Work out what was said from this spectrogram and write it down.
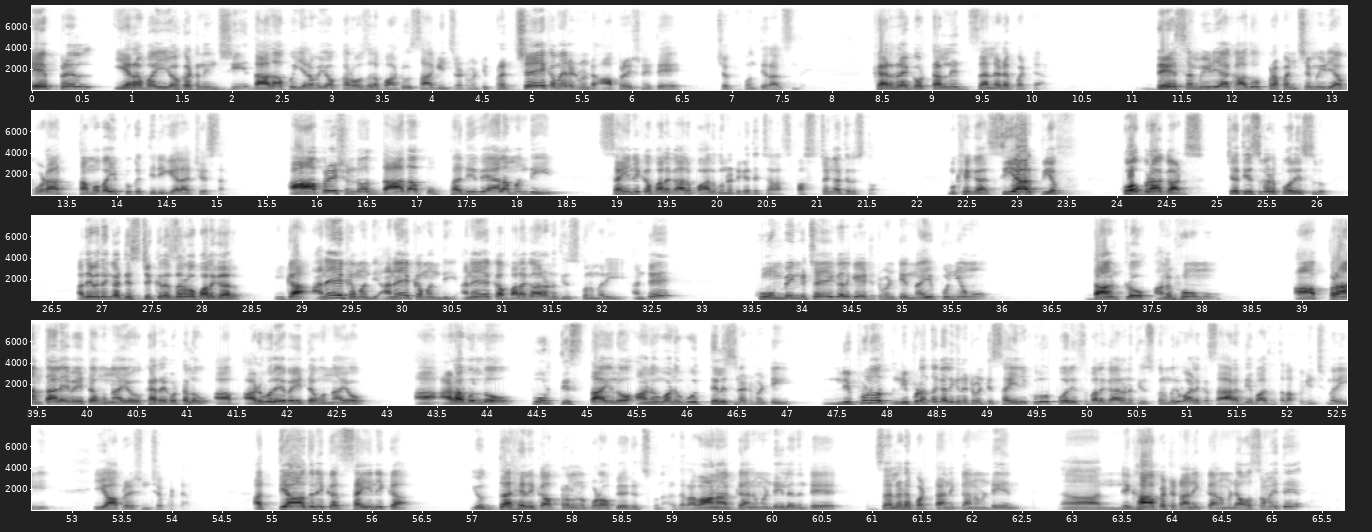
ఏప్రిల్ ఇరవై ఒకటి నుంచి దాదాపు ఇరవై ఒక్క రోజుల పాటు సాగించినటువంటి ప్రత్యేకమైనటువంటి ఆపరేషన్ అయితే చెప్పుకొని తీరాల్సిందే. కర్రెగొట్టల్ని జల్లెడ పట్టారు. దేశ మీడియా కాదు ప్రపంచ మీడియా కూడా తమ వైపుకు తిరిగేలా చేశారు ఆ ఆపరేషన్లో దాదాపు పదివేల మంది సైనిక బలగాలు పాల్గొన్నట్టుగైతే చాలా స్పష్టంగా తెలుస్తోంది. ముఖ్యంగా సిఆర్పిఎఫ్ కోబ్రా గార్డ్స్ ఛత్తీస్గఢ్ పోలీసులు అదేవిధంగా డిస్టిక్ రిజర్వ్ బలగాలు. ఇంకా అనేక మంది అనేక మంది అనేక బలగాలను తీసుకుని మరి అంటే కూంబింగ్ చేయగలిగేటటువంటి నైపుణ్యము దాంట్లో అనుభవము ఆ ప్రాంతాలు ఏవైతే ఉన్నాయో కర్రెగుట్టలు ఆ అడవులు ఏవైతే ఉన్నాయో ఆ అడవుల్లో పూర్తి స్థాయిలో అణువణువు తెలిసినటువంటి నిపుణ నిపుణత కలిగినటువంటి సైనికులు పోలీసు బలగాలను తీసుకుని మరి వాళ్ళకి సారథ్య బాధ్యతలు అప్పగించి మరి ఈ ఆపరేషన్ చేపట్టారు. అత్యాధునిక సైనిక యుద్ధ హెలికాప్టర్లను కూడా ఉపయోగించుకున్నారు. అది రవాణాకు కానివ్వండి లేదంటే జల్లెడ పట్టడానికి కానివ్వండి నిఘా పెట్టడానికి కానివ్వండి అవసరమైతే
